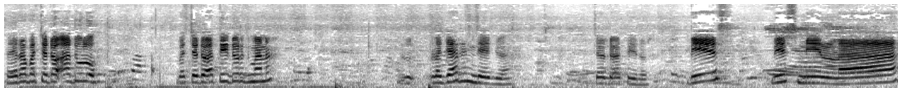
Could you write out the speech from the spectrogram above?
Saira baca doa dulu. Baca doa tidur gimana? Belajarin dia juga. Doa tidur. Bis, Bismillah.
